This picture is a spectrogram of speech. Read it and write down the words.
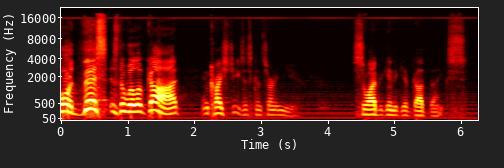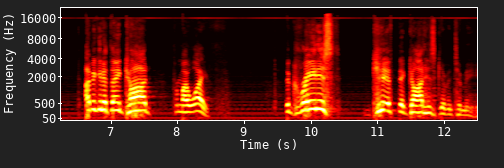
for this is the will of God in Christ Jesus concerning you. So I begin to give God thanks. I begin to thank God for my wife. The greatest gift that God has given to me.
